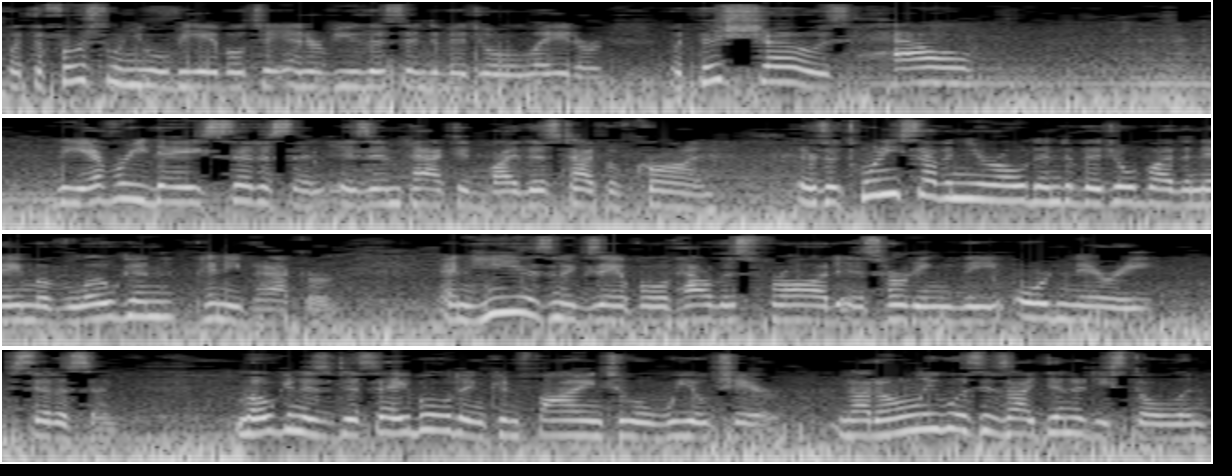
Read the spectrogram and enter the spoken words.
But the first one, you will be able to interview this individual later. But this shows how the everyday citizen is impacted by this type of crime. There's a 27 year old individual by the name of Logan Pennypacker. And he is an example of how this fraud is hurting the ordinary citizen. Logan is disabled and confined to a wheelchair. Not only was his identity stolen,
